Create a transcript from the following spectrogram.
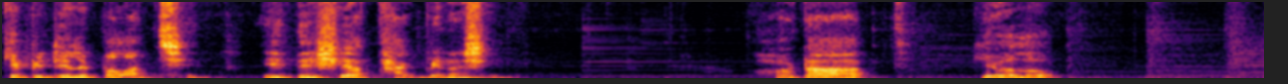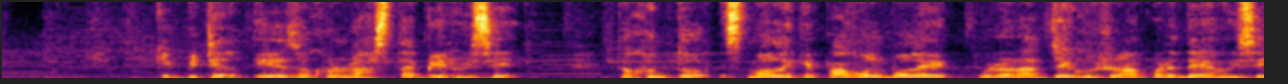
ক্যাপিটালে পালাচ্ছে, এই দেশে আর থাকবে না সে। হঠাৎ কি হলো? ক্যাপিটাল এ যখন রাস্তা বের হয়েছে তখন তো স্মলেকে পাগল বলে পুরো রাজ্যে ঘোষণা করে দেওয়া হয়েছে।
